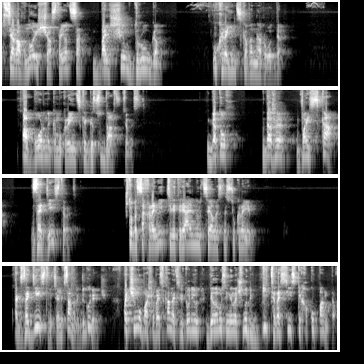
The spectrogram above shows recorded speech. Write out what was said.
все равно еще остается большим другом украинского народа, поборником украинской государственности, готов даже войска задействовать, чтобы сохранить территориальную целостность Украины. Так задействуйте, Александр Григорьевич. Почему ваши войска на территорию Беларуси не начнут бить российских оккупантов?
